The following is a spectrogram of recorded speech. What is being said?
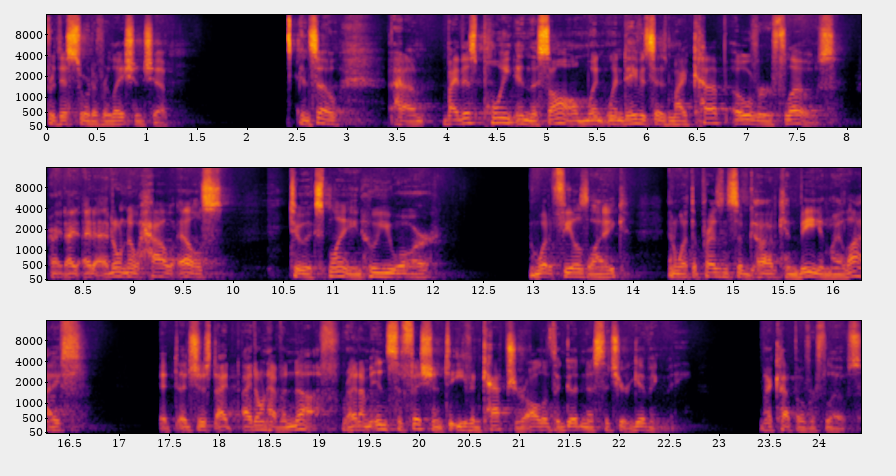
for this sort of relationship. And so, um, by this point in the psalm, when, when David says, My cup overflows, right? I, I, don't know how else to explain who you are and what it feels like and what the presence of God can be in my life. It, it's just, I, I don't have enough, right? I'm insufficient to even capture all of the goodness that you're giving me my cup overflows.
